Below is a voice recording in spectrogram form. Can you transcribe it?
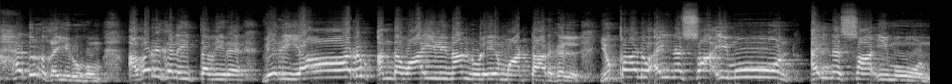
அஹதுன் கைருஹும். அவர்களை தவிர வேறு யாரும் அந்த வாயிலினால் நுழைய மாட்டார்கள். யுகாலு ஐன ஸாயிமூன் ஐன ஸாயிமூன்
